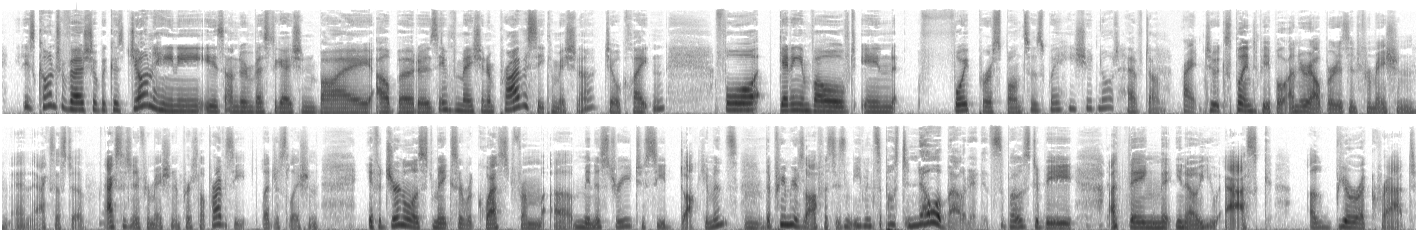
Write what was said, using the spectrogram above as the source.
It is controversial because John Heaney is under investigation by Alberta's Information and Privacy Commissioner, Jill Clayton, for getting involved in FOIP responses where he should not have done. Right. To explain to people under Alberta's information and access to access to information and personal privacy legislation, if a journalist makes a request from a ministry to see documents, mm. the premier's office isn't even supposed to know about it. It's supposed to be a thing that, you know, you ask a bureaucrat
